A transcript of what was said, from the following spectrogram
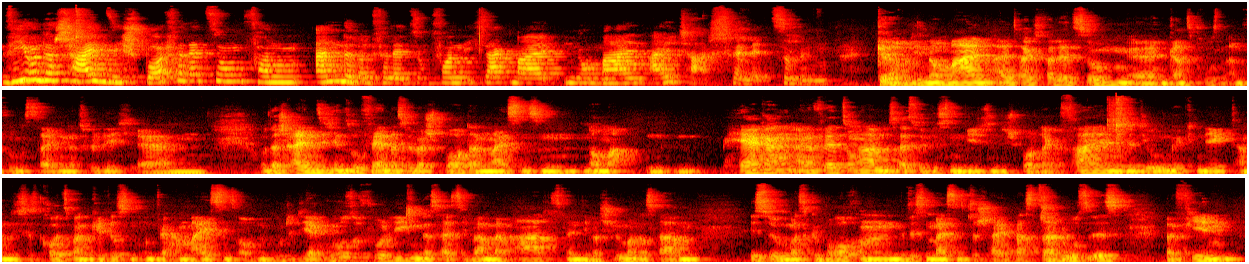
wie unterscheiden sich Sportverletzungen von anderen Verletzungen, von, ich sag mal, normalen Alltagsverletzungen? Genau, die normalen Alltagsverletzungen, äh, in ganz großen Anführungszeichen natürlich, ähm, unterscheiden sich insofern, dass wir bei Sport dann meistens einen, normalen Hergang einer Verletzung haben. Das heißt, wir wissen, wie sind die Sportler gefallen, sind die umgeknickt, haben sich das Kreuzband gerissen und wir haben meistens auch eine gute Diagnose vorliegen. Das heißt, sie waren beim Arzt, wenn sie was Schlimmeres haben, ist irgendwas gebrochen, wir wissen meistens Bescheid, was da los ist. Bei vielen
